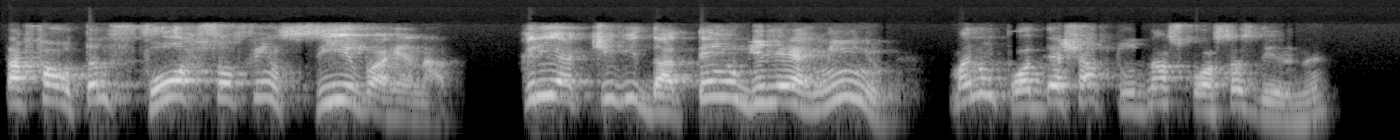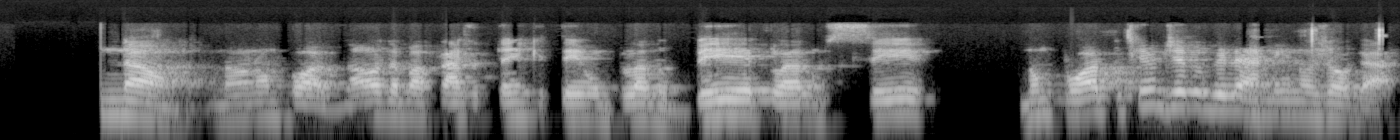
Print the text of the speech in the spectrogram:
Tá faltando força ofensiva, Renato. Criatividade. Tem o Guilherminho, mas não pode deixar tudo nas costas dele, né? Não, não, não pode. Não, o Democrata tem que ter um plano B, plano C. Não pode, porque o dia do Guilherminho não jogar.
